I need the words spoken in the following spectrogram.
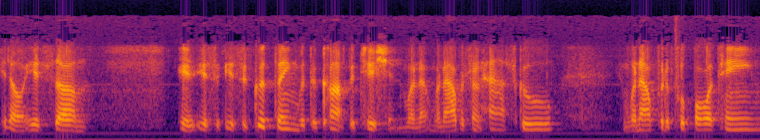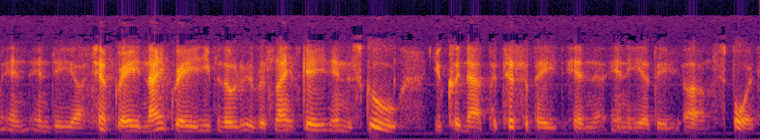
you know, it's um, it, it's it's a good thing with the competition. When when I was in high school, went out for the football team in in the uh, tenth grade, ninth grade, even though it was ninth grade in the school, you could not participate in any of the um, sports.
